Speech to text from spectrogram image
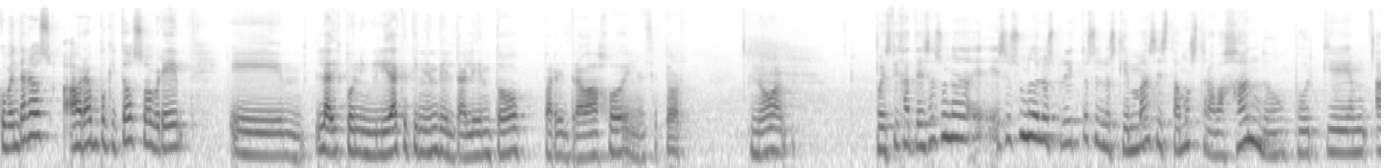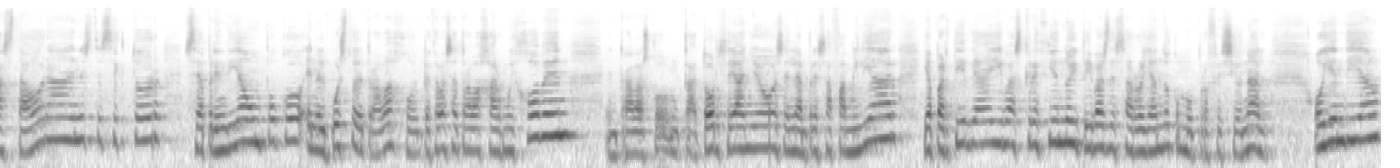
Coméntanos ahora un poquito sobre eh, la disponibilidad que tienen del talento para el trabajo en el sector. ¿no? Pues fíjate, eso es, uno de los proyectos en los que más estamos trabajando, porque hasta ahora en este sector se aprendía un poco en el puesto de trabajo. Empezabas a trabajar muy joven, entrabas con 14 años en la empresa familiar y a partir de ahí ibas creciendo y te ibas desarrollando como profesional. Hoy en día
